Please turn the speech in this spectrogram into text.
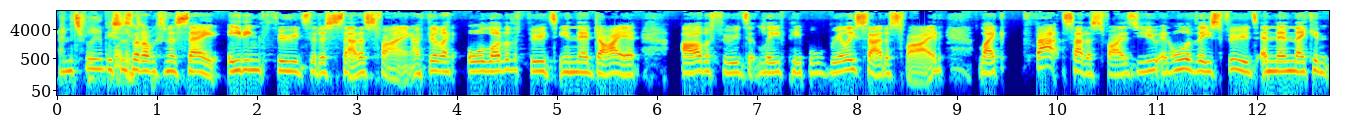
And it's really important. This is what I was going to say. Eating foods that are satisfying. I feel like a lot of the foods in their diet are the foods that leave people really satisfied. Like fat satisfies you and all of these foods and then they can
